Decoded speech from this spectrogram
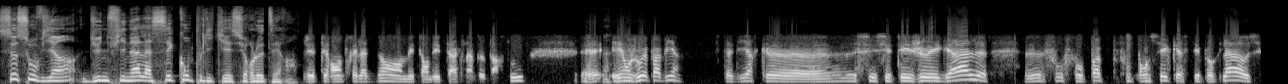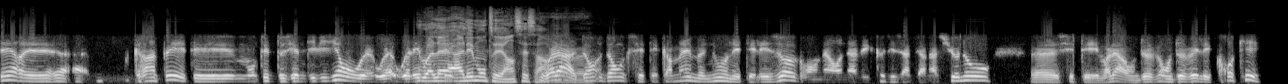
se souvient d'une finale assez compliquée sur le terrain. J'étais rentré là-dedans en mettant des tacles un peu partout et, et on jouait pas bien. C'est-à-dire que euh, c'était jeu égal. Euh, faut, faut pas faut penser qu'à cette époque-là, Auxerre est, euh, grimpé était monté de deuxième division ou, ou, ou allait Ou allait, monter. monter, hein, c'est ça. Voilà, Ouais, ouais. donc donc c'était quand même nous on était les ogres, on a, on avait que des internationaux, euh, c'était voilà, on devait on devait les croquer.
